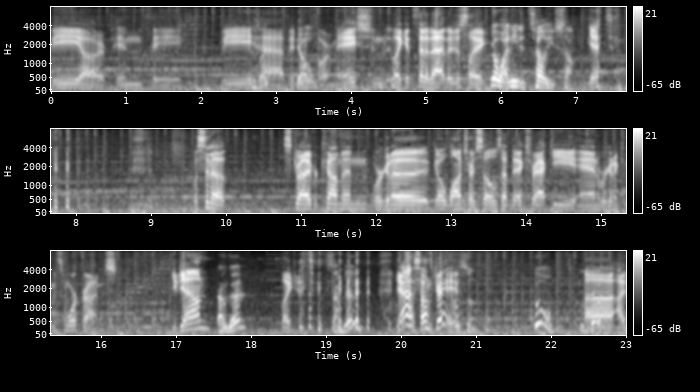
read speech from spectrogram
"We are Pinthi," we It's like, have "Yo." information. Like instead of that, they're just like, Yo, I need to tell you something. "Yeah." Listen up. Scryve are coming. We're gonna go launch ourselves at the Xraki, and we're gonna commit some war crimes. You down? Sound good? Like, Sound good? yeah, sounds great. awesome. Cool. Let's do it. Uh, I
